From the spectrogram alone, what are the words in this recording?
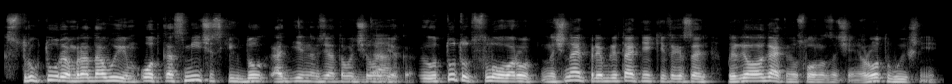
к структурам родовым от космических до отдельно взятого человека. Да. И вот тут вот слово род начинает приобретать некие, так сказать, прилагательные условно значения. Род вышний.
